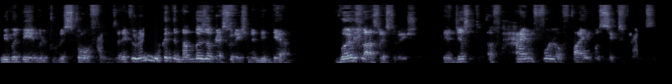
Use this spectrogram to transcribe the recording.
We will be able to restore films. And if you really look at the numbers of restoration in India, world class restoration, they're just a handful of five or six films.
